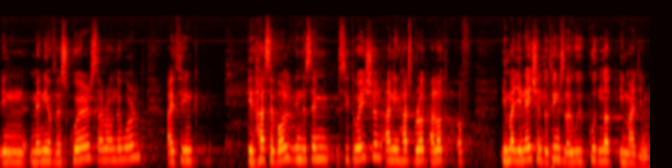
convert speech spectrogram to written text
in many of the squares around the world, I think it has evolved in the same situation and it has brought a lot of imagination to things that we could not imagine.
